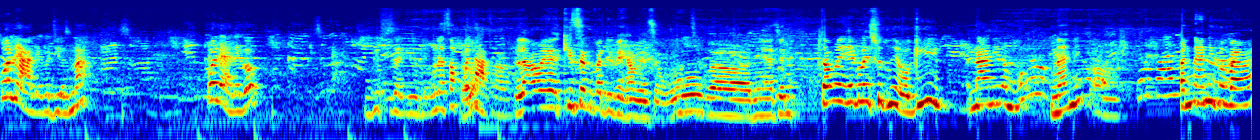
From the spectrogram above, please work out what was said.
कसले हालेको जेलमा? कसले हालेको? बिर्सिसक्यो उसले उसलाई सबै थाहा छ ल अब यहाँ किचनपट्टि देखाउने छौँ ओ गड, यहाँ चाहिँ तपाईँ एक्लै सुत्ने हो कि? नानी र म नानी? अनि नानीको बाबा?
